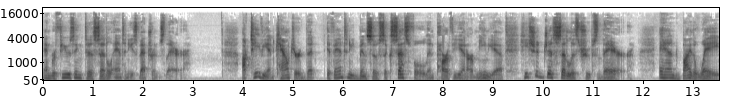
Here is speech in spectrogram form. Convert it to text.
and refusing to settle Antony's veterans there. Octavian countered that if Antony'd been so successful in Parthia and Armenia, he should just settle his troops there. And, by the way,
